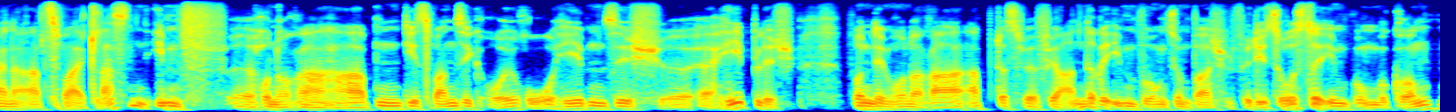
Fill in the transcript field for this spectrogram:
eine Art Zwei-Klassen-Impfhonorar haben. Die 20 Euro heben sich äh, erheblich von dem Honorar ab, das wir für andere Impfungen, zum Beispiel für die Zosterimpfung bekommen.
